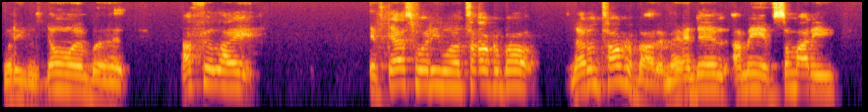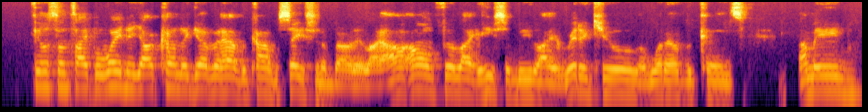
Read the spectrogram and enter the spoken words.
what he was doing. But I feel like if that's what he want to talk about, let him talk about it, man. And then, I mean, if somebody feels some type of way, then y'all come together have a conversation about it. Like, I, I don't feel like he should be like ridiculed or whatever, because, I mean,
